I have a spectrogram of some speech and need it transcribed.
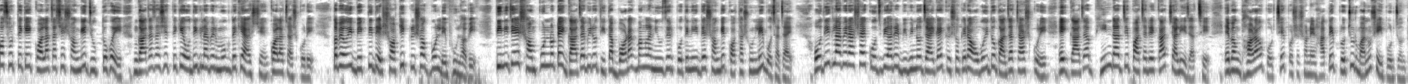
বছর থেকেই কলা চাষের সঙ্গে যুক্ত হয়ে গাঁজা চাষের থেকে অধিক লাভের মুখ দেখে আসছেন কলা চাষ করে। তবে ওই ব্যক্তিদের সঠিক কৃষক বললে ভুল হবে। তিনি যে সম্পূর্ণটাই গাঁজা বিরোধী তা বরাক বাংলা নিউজের প্রতিনিধিদের সঙ্গে কথা শুনলেই বোঝা যায়। অধিক লাভের আশায় কোচবিহারের বিভিন্ন জায়গায় কৃষকেরা অবৈধ গাঁজা চাষ করে এই গাঁজা ভিন রাজ্যে পাচারের কাজ চালিয়ে যাচ্ছে। এবং ধরাও পড়ছে প্রশাসনের হাতে প্রচুর মানুষ এই পর্যন্ত।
